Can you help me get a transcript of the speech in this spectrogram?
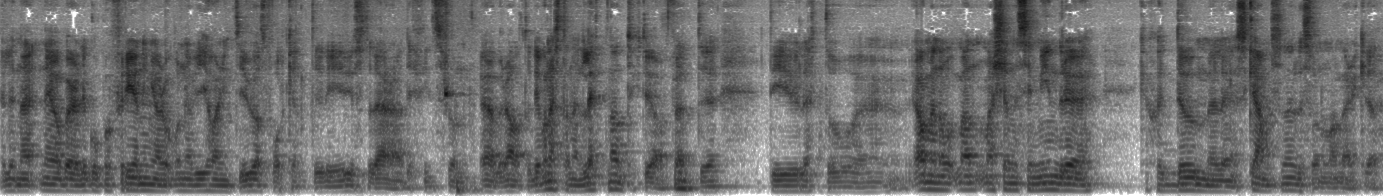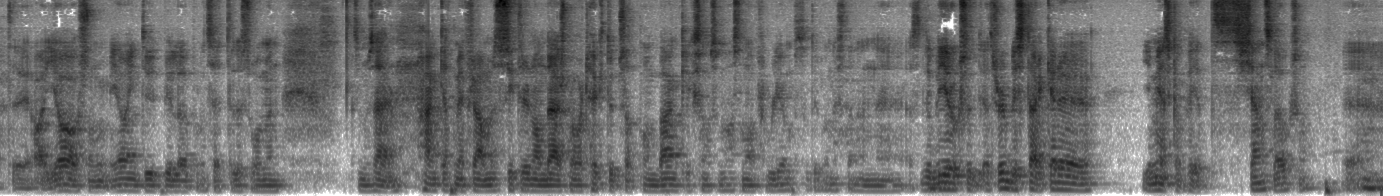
eller när jag började gå på föreningar och när vi har intervjuat folk att det är just det där, det finns från överallt och det var nästan en lättnad tyckte jag för mm. att eh, det är ju lätt att, eh, ja men man, man känner sig mindre kanske dum eller skamsen eller så när man märker att ja, jag som, jag är inte utbildad på något sätt eller så men som så här, hankat mig fram och så sitter det någon där som har varit högt uppsatt på en bank liksom som har samma problem så det var nästan en, alltså det blir också, jag tror det blir starkare gemenskapskänsla också. Eh, mm.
